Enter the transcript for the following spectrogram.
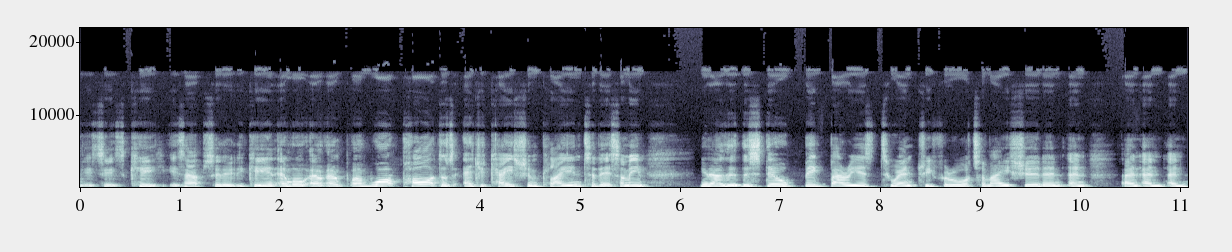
it's it's key. It's absolutely key. And and, and, and what part does education play into this? I mean you know, there's still big barriers to entry for automation and and and and and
